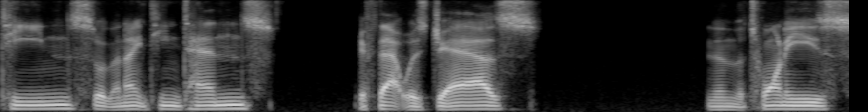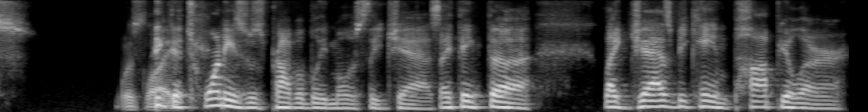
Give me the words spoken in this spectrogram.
teens or the 1910s, if that was jazz, and then the 20s was I like think the 20s was probably mostly jazz. I think the like jazz became popular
